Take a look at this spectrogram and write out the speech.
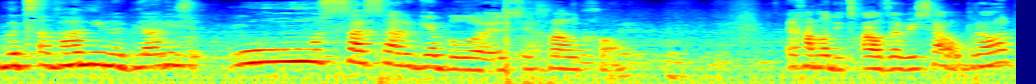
მწვანილები არის უსასარგებლო ესი ხალხო. ეხა მოდი წყალზე ვისაუბროთ.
